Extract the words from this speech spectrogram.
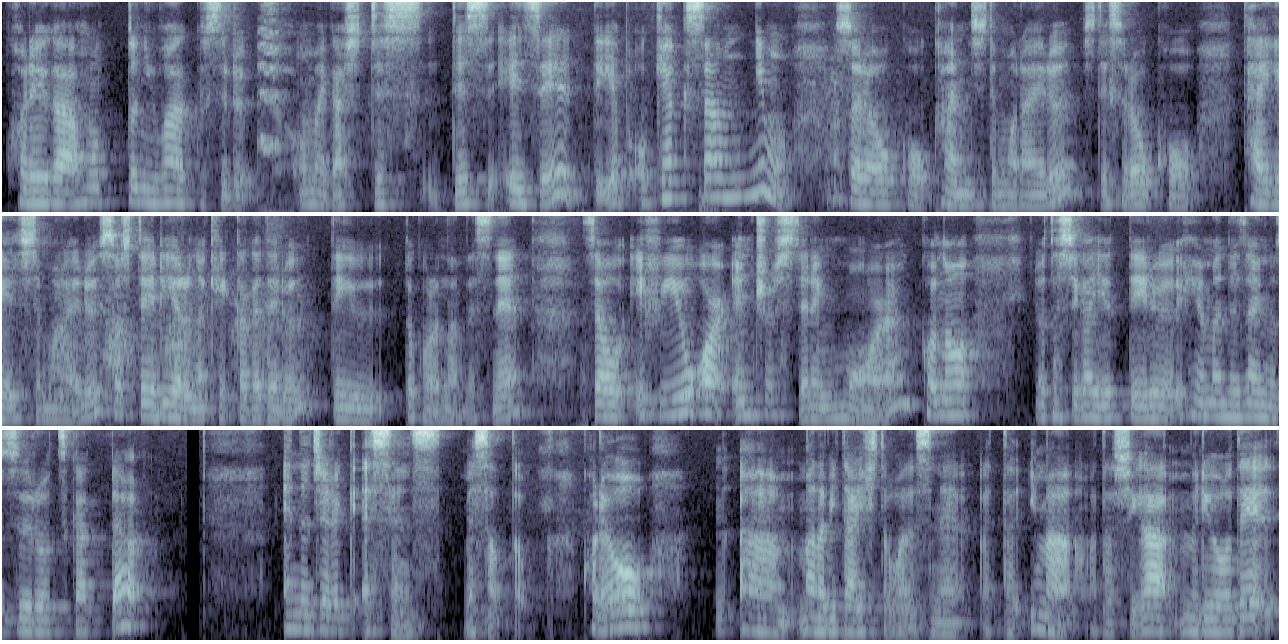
これが本当にワークする。Oh my gosh this, this is it. ってやっぱお客さんにもそれをこう感じてもらえる。そしてそれをこう体現してもらえる。そしてリアルな結果が出るっていうところなんですね。So if you are interested in more この私が言っているヒューマンデザインのツールを使ったエナジェリックエッセンスメソッド。これをあ学びたい人はですね今私が無料で、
